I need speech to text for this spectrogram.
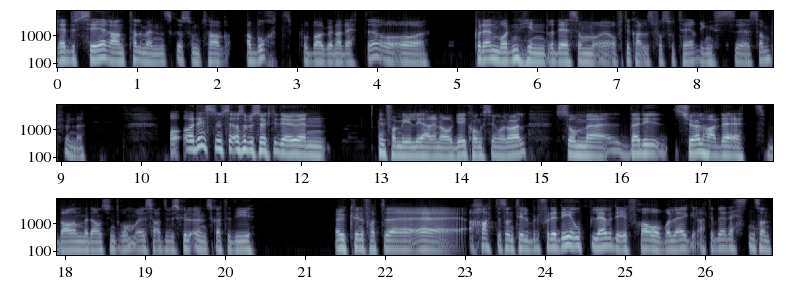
redusere antallet mennesker som tar abort på bakgrunn av dette, og, og, på den måten hindre det som ofte kalles for sorteringssamfunnet. Og, det synes jeg, Og så besøkte de jo en, en, familie her i Norge, i Kongsvinger, da vel, som, eh, der de sjøl hadde et barn med Downs syndrom, og jeg sa at vi skulle ønske at de òg kunne fått eh, hatt et sånt tilbud. For det de opplevde fra overlegen, at de ble nesten sånn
